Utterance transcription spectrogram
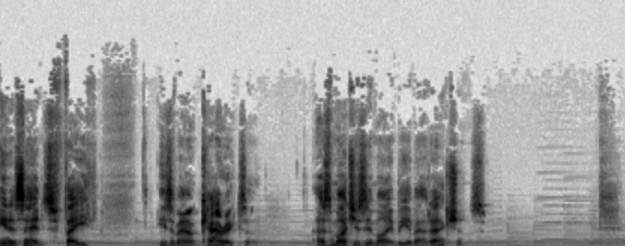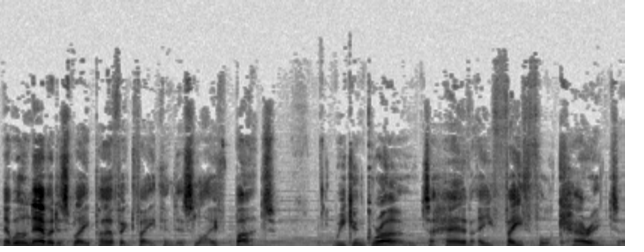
In a sense, faith is about character as much as it might be about actions. Now, we'll never display perfect faith in this life, but we can grow to have a faithful character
